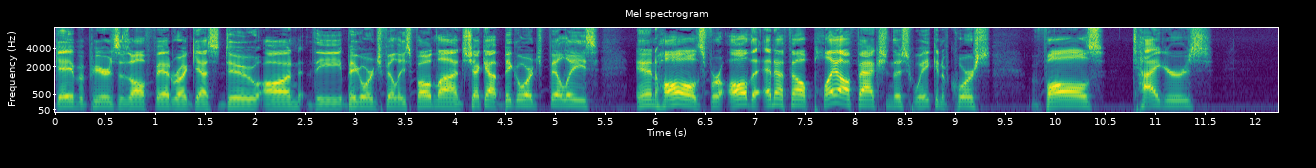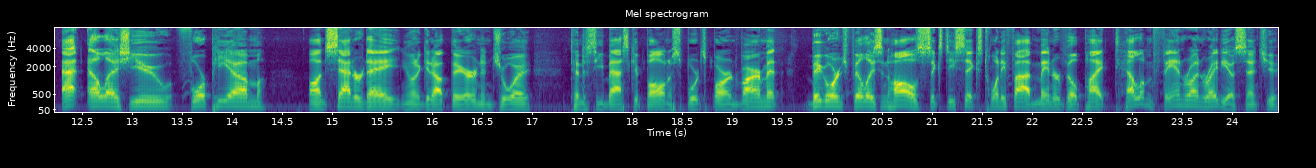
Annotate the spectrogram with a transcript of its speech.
Gabe appears as all FanRun guests do on the Big Orange Phillies phone lines. Check out Big Orange Phillies in Halls for all the NFL playoff action this week. And of course, Vols, Tigers at LSU, 4 p.m. on Saturday. You want to get out there and enjoy Tennessee basketball in a sports bar environment. Big Orange Phillies and Halls, 6625 Maynardville Pike. Tell them Fan Run Radio sent you.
